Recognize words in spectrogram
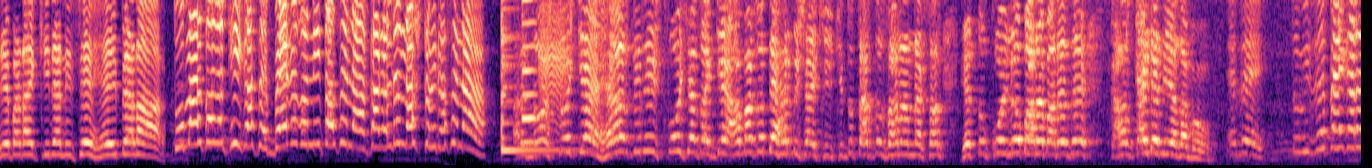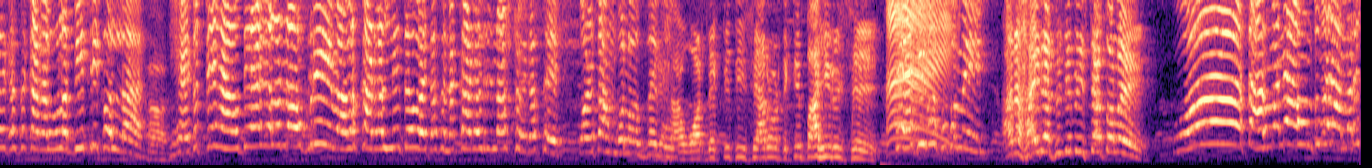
যে বেড়ায় কিনা নিছে হেই বেড়ার। তোমার কথা ঠিক আছে বেটা তো নিতাছে না কাটালটা নষ্ট হইতাছে না। আরে নষ্ট হয়ে গিয়া হের জিনিস পয়সা যাই গিয়া আমাকে দেহের বিষয় কি? কিন্তু তার তো জানার নাকসাল হে তো কইলো বারে বারে যে কাড়াল কাইডা নিয়ে যাব। এই যে তুমি যে পাইকারের কাছে কাটালগুলো বিক্রি করলা হ্যাঁ। হে তো টেহাও দেয়া গেল না অগ্রিম আবার কাটাল নিতে হইতাছে না কাটালটি নষ্ট হইতাছে পরে তো আমগো লস যাইবো। হ্যাঁ অর্ধেকটি দিছে আর অর্ধেকটি বাহির হইছে। কি করছ তুমি? আরে হাইরা তুই যে বিস্তার তলে। ও তার মানে এখন তোমার আমারে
